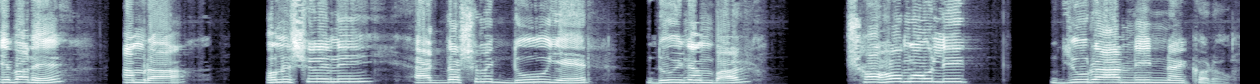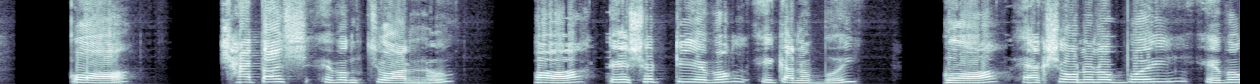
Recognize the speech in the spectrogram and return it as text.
এবারে আমরা অনুশীলনী এক দশমিক দুই এর দুই নাম্বার সহমৌলিক জুড়া নির্ণয় করো। ক, সাতাশ এবং চুয়ান্ন খ তেষট্টি এবং একানব্বই, গ, একশো উননব্বই এবং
